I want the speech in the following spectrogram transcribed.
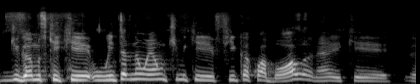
digamos que, que o Inter não é um time que fica com a bola, né? E que é,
